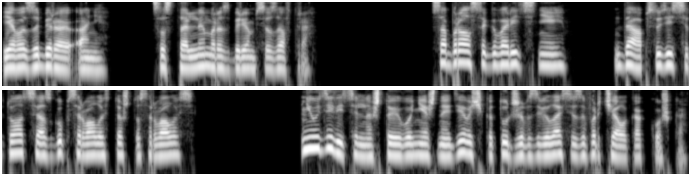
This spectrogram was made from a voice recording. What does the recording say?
Я вас забираю, Аня. С остальным разберемся завтра». Собрался говорить с ней. Да, обсудить ситуацию, а с губ сорвалось то, что сорвалось. Неудивительно, что его нежная девочка тут же взвелась и зафырчала, как кошка,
